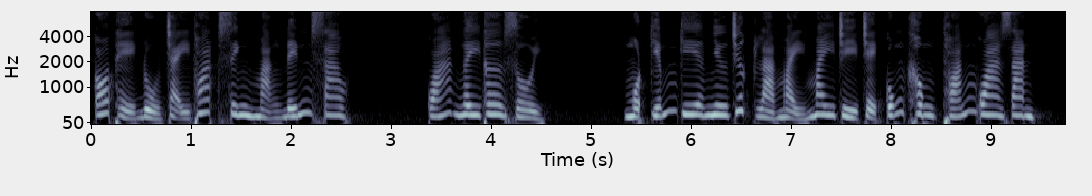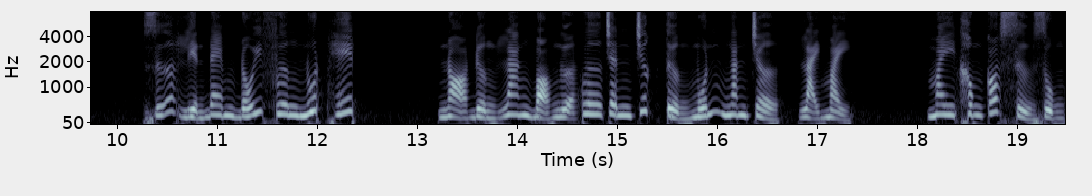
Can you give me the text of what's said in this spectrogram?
có thể đủ chạy thoát sinh mạng đến sao? Quá ngây thơ rồi. Một kiếm kia như trước là mảy may trì trệ cũng không thoáng qua gian. Giữa liền đem đối phương nuốt hết. Nọ đường lang bỏ ngựa ơ chân trước tưởng muốn ngăn trở, lại mảy May không có sử dụng,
